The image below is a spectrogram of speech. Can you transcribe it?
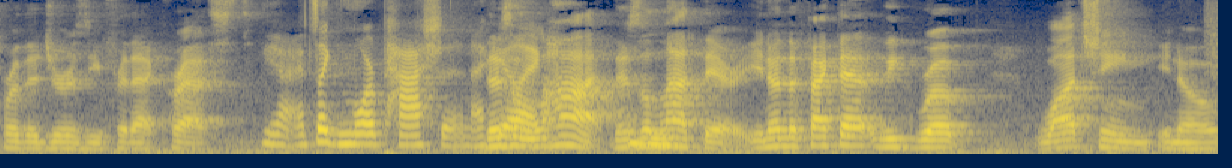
for the jersey for that crest. Yeah, it's like more passion. I There's feel a like. Mm-hmm. lot. There's a lot there. You know, and the fact that we grew up watching, you know,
